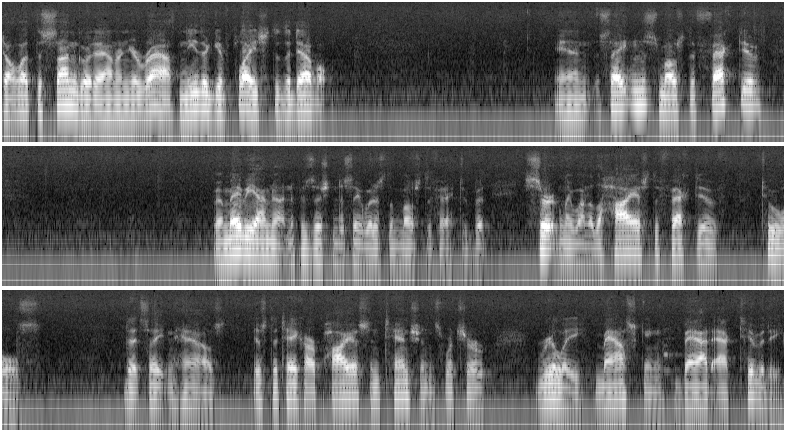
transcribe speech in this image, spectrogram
Don't let the sun go down on your wrath. Neither give place to the devil. And Satan's most effective, well, maybe I'm not in a position to say what is the most effective, but certainly one of the highest effective tools that Satan has is to take our pious intentions, which are really masking bad activity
